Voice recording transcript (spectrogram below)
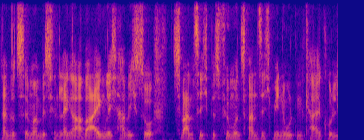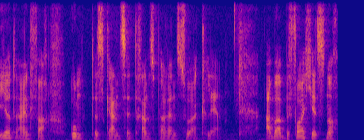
dann wird es immer ein bisschen länger. Aber eigentlich habe ich so 20 bis 25 Minuten kalkuliert kalkuliert, einfach um das Ganze transparent zu erklären. Aber bevor ich jetzt noch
